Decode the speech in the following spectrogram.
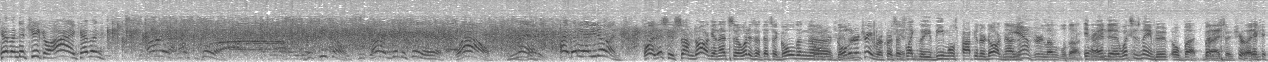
Kevin DiCicco. Hi, Kevin. How are you? Nice to see you. DiCicco. All right, good to see you here. Wow, man. Hi, buddy. How you doing? Boy, this is some dog, and that's uh, what is it? That's a golden uh, Golden retriever. golden retriever. Of course, that's Yes. like the the most popular dog now. Yeah, very lovable dog. Yeah, and uh, what's his name, dude? Oh, Bud. Buddy. Bud. So, sure. Buddy. Okay.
